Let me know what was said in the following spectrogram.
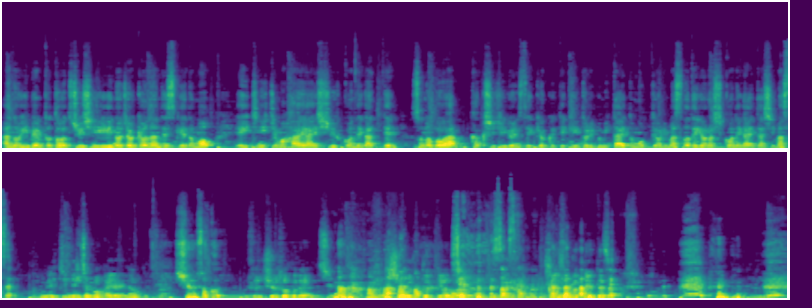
あの、イベント等中止の状況なんですけれども、えー一日も早い修復を願って、その後は各種事業に積極的に取り組みたいと思っておりますので、よろしくお願いいたします。一日も早い、なんてか。収束？収束だよね。しな、修復って言わなかった。収束って言ってた。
